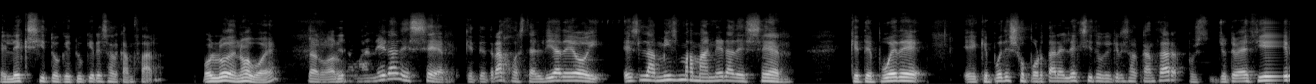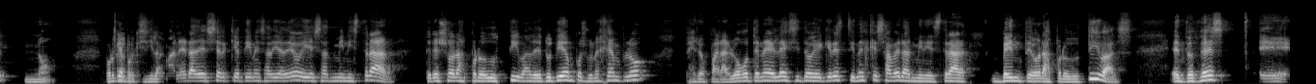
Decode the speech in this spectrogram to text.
el éxito que tú quieres alcanzar? Vuelvo de nuevo, ¿eh? Claro, La manera de ser que te trajo hasta el día de hoy es la misma manera de ser que te puede, eh, que puede soportar el éxito que quieres alcanzar, pues yo te voy a decir no. ¿Por qué? Porque si la manera de ser que tienes a día de hoy es administrar tres horas productivas de tu tiempo, es un ejemplo, pero para luego tener el éxito que quieres tienes que saber administrar 20 horas productivas. Entonces, eh,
